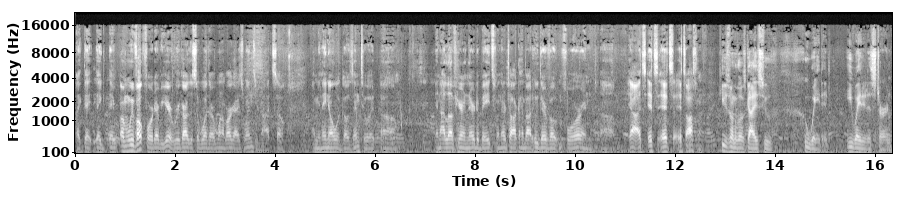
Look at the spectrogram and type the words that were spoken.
Like they, they, they I mean, we vote for it every year, regardless of whether one of our guys wins or not. So, I mean, they know what goes into it. Um, and I love hearing their debates when they're talking about who they're voting for. And um, yeah, it's it's it's it's awesome. He was one of those guys who who waited. He waited his turn.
